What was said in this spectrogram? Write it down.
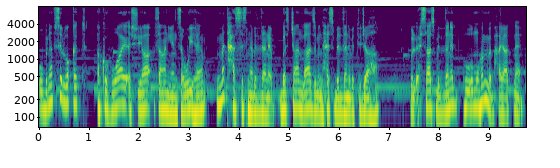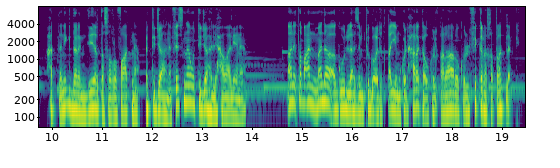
وبنفس الوقت أكو هواي أشياء ثانية نسويها ما تحسسنا بالذنب بس كان لازم نحس بالذنب اتجاهها. والإحساس بالذنب هو مهم بحياتنا حتى نقدر ندير تصرفاتنا اتجاه نفسنا واتجاه اللي حوالينا. أنا طبعا ما دا أقول لازم تقعد تقيم كل حركة وكل قرار وكل فكرة خطرت لك.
